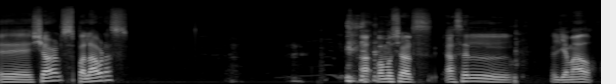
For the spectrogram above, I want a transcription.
Eh, Charles, palabras. Ah, vamos, Charles, haz el, el llamado.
